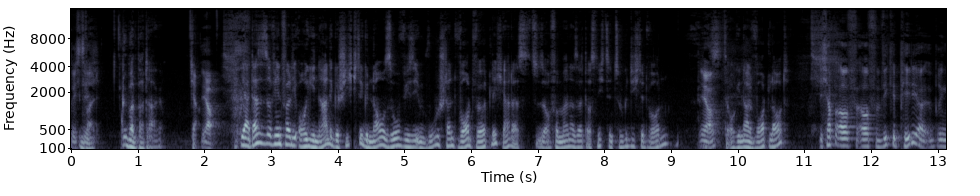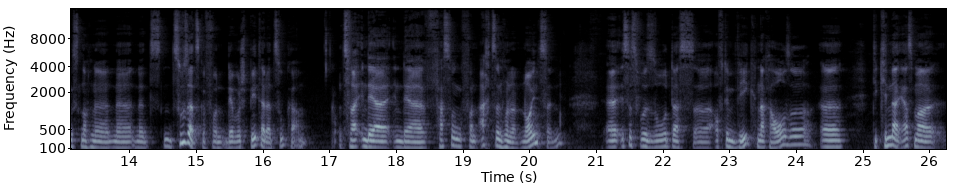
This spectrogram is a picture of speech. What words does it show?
Richtig. Über ein paar Tage. Ja. ja. Ja, das ist auf jeden Fall die originale Geschichte, genau so, wie sie im Buch stand, wortwörtlich. Ja, das ist auch von meiner Seite aus nichts hinzugedichtet worden. Ja. Das ist der Original-Wortlaut. Ich habe auf, auf Wikipedia übrigens noch eine, eine, eine, einen Zusatz gefunden, der wohl später dazu kam. Und zwar in der, in der Fassung von 1819 äh, ist es wohl so, dass äh, auf dem Weg nach Hause äh, die Kinder erstmal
